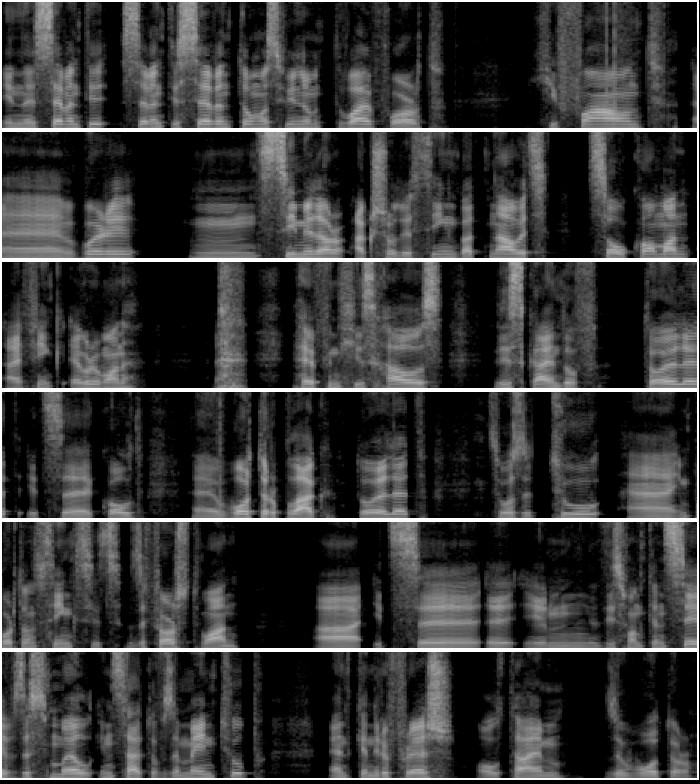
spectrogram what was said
in the 70, 77, Thomas William Twyford, he found a very mm, similar actually thing, but now it's so common. I think everyone have in his house this kind of toilet. It's uh, called uh, water plug toilet. It was two uh, important things. It's the first one. Uh, it's um, this one can save the smell inside of the main tube and can refresh all time the water.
